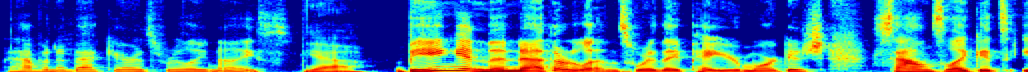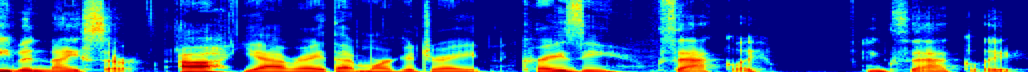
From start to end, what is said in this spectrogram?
Having a backyard is really nice. Yeah. Being in the Netherlands where they pay your mortgage sounds like it's even nicer. Ah, yeah, right? That mortgage rate. Crazy. Exactly. Exactly.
